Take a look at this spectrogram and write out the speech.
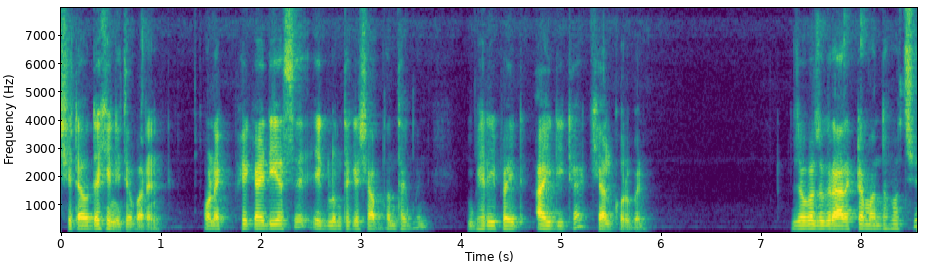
সেটাও দেখে নিতে পারেন। অনেক ফেক আইডি আছে, এগুলো থেকে সাবধান থাকবেন ভেরিফাইড আইডিটা খেয়াল করবেন। যোগাযোগের আরেকটা মাধ্যম হচ্ছে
